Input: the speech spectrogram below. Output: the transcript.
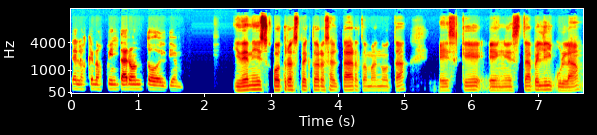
de los que nos pintaron todo el tiempo. Y Denis, otro aspecto a resaltar, toma nota, es que en esta película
